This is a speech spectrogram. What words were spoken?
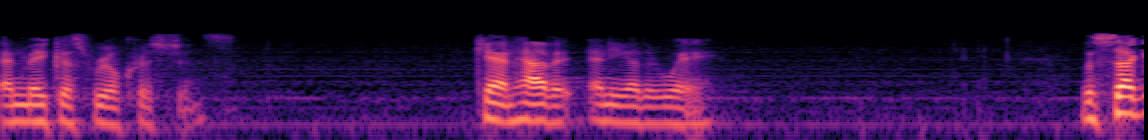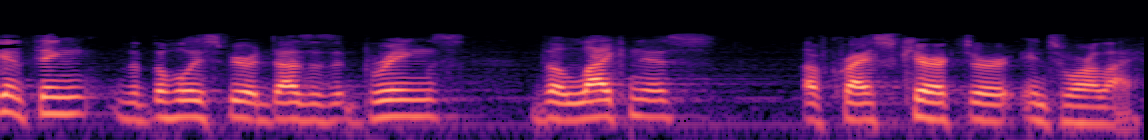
and make us real Christians. Can't have it any other way. The second thing that the Holy Spirit does is it brings the likeness of Christ's character into our life.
